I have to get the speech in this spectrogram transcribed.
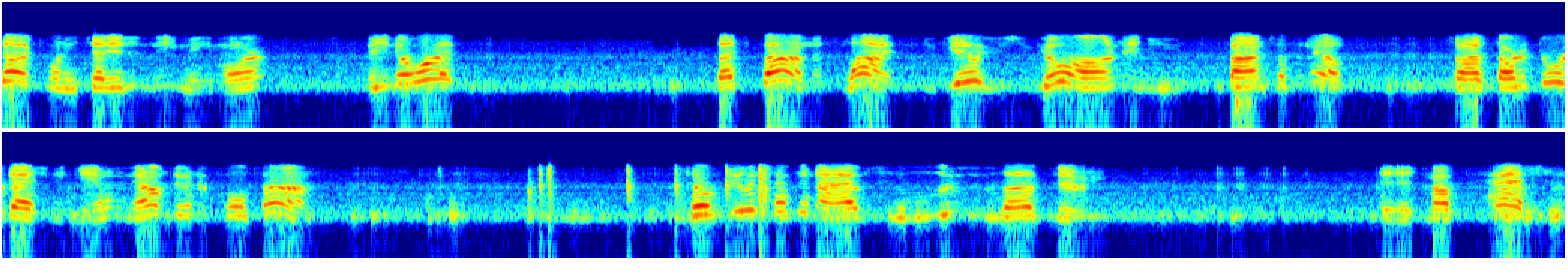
sucked when he said he didn't need me anymore. But you know what? That's fine. That's life. You go, you go on and you find something else. So I started door dashing again, and now I'm doing it full time. So I'm doing something I absolutely love doing. It is my passion.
